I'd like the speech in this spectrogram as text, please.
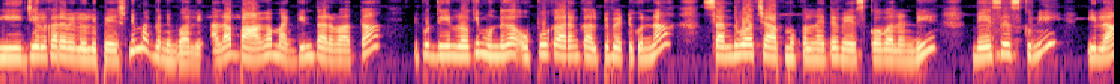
ఈ జీలకర్ర వెల్లుల్లి పేస్ట్ని మగ్గనివ్వాలి. అలా బాగా మగ్గిన తర్వాత ఇప్పుడు దీనిలోకి ముందుగా ఉప్పు కారం కలిపి పెట్టుకున్న సందువా చాప్ ముక్కలను అయితే వేసుకోవాలండి. వేసేసుకుని ఇలా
